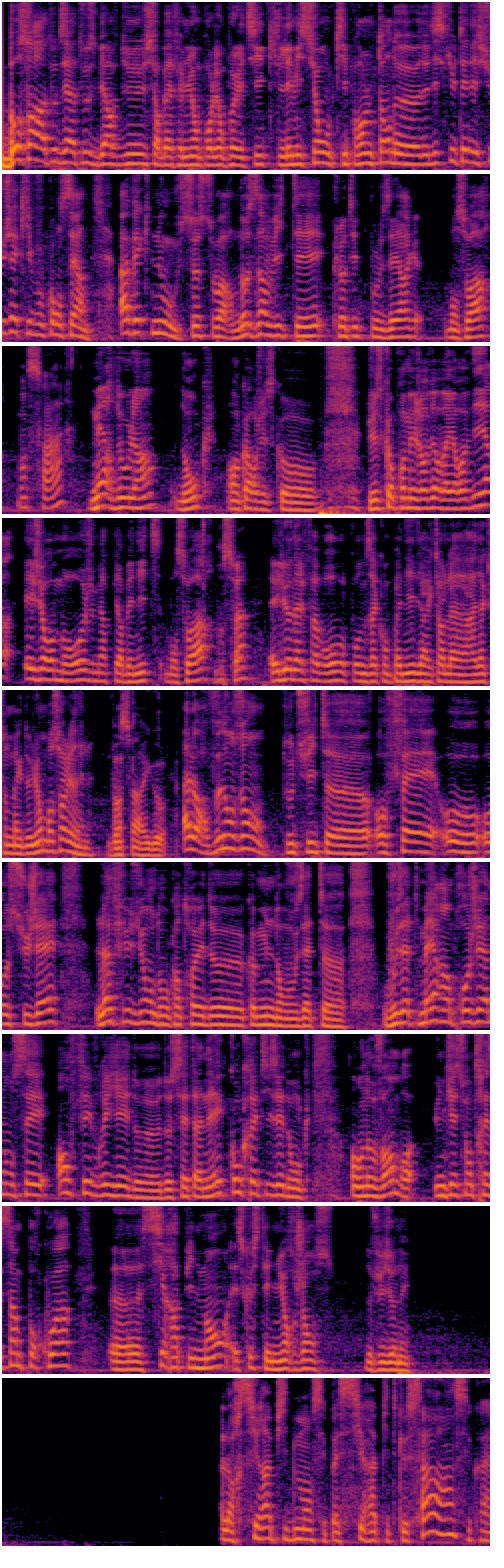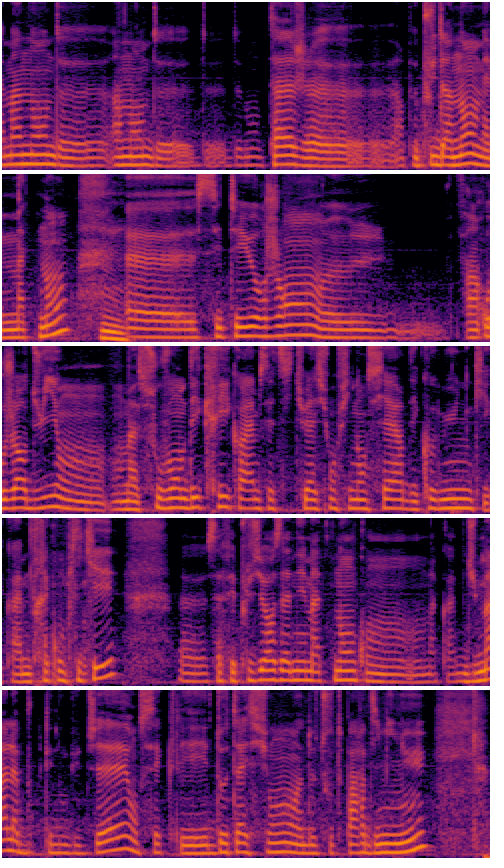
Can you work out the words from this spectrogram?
Bonsoir à toutes et à tous, bienvenue sur BFM Lyon pour Lyon Politique, l'émission qui prend le temps de, discuter des sujets qui vous concernent. Avec nous ce soir, nos invités, Clotilde Poulzerg, bonsoir. Bonsoir. Maire d'Oulin, donc, encore jusqu'au jusqu'au 1er janvier, on va y revenir. Et Jérôme Moreau, maire Pierre Bénite, bonsoir. Bonsoir. Et Lionel Favreau pour nous accompagner, directeur de la rédaction de Mac de Lyon. Bonsoir Lionel. Bonsoir Hugo. Alors, venons-en tout de suite euh, au fait, au, au, sujet. La fusion donc entre les deux communes dont vous êtes, euh, vous êtes maire, un projet annoncé en février de, de, cette année, concrétisé donc en novembre. Une question très simple, pourquoi euh, si rapidement Est-ce que c'était une urgence de fusionner? Alors si rapidement, c'est pas si rapide que ça. Hein. C'est quand même un an de, un an de, de, de montage, euh, un peu plus d'un an même maintenant. Mmh. Euh, C'était urgent. Euh, enfin, aujourd'hui, on, on, a souvent décrit quand même cette situation financière des communes qui est quand même très compliquée. Euh, ça fait plusieurs années maintenant qu'on a quand même du mal à boucler nos budgets. On sait que les dotations de toutes parts diminuent.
